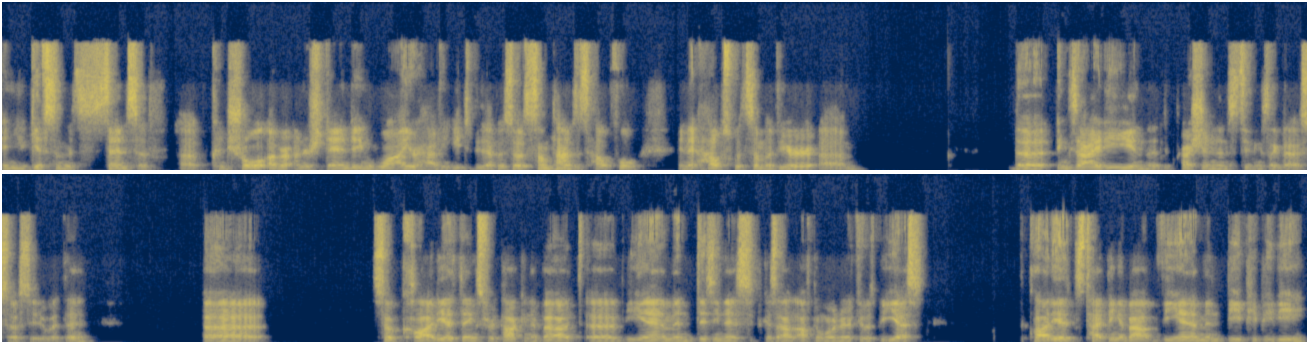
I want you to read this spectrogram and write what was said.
and you give some sense of uh, control of or understanding why you're having each of these episodes sometimes it's helpful and it helps with some of your um, the anxiety and the depression and things like that associated with it. Uh, so Claudia, thanks for talking about uh, VM and dizziness because I often wonder if it was, but yes, Claudia is typing about VM and BPPV.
